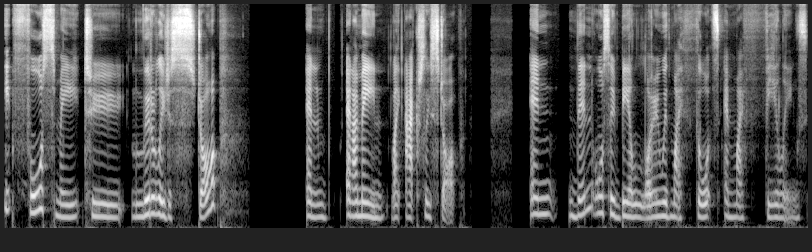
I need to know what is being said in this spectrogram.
it forced me to literally just stop and and I mean like actually stop. And then also be alone with my thoughts and my feelings.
